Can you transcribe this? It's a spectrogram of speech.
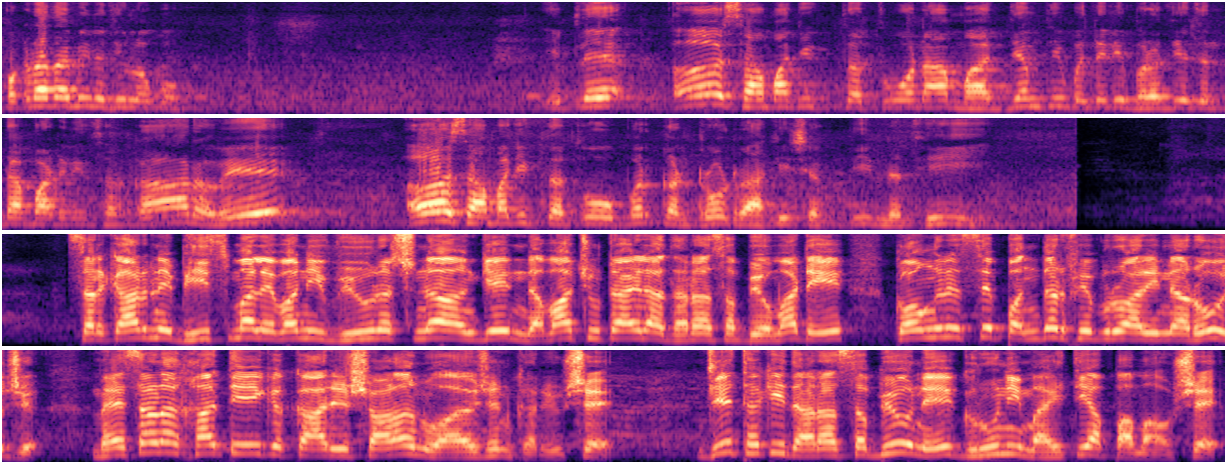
પકડાતા બી નથી લોકો. એટલે અસામાજિક તત્વોના માધ્યમથી બનેલી ભારતીય જનતા પાર્ટીની સરકાર હવે અસામાજિક તત્વો ઉપર કંટ્રોલ રાખી શકતી નથી. સરકારને ભીસમાં લેવાની વ્યૂહરચના અંગે નવા ચૂંટાયેલા ધારાસભ્યો માટે કોંગ્રેસે પંદર ફેબ્રુઆરીના રોજ મહેસાણા ખાતે એક કાર્યશાળાનું આયોજન કર્યું છે, જે થકી ધારાસભ્યોને ગૃહની માહિતી આપવામાં આવશે.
